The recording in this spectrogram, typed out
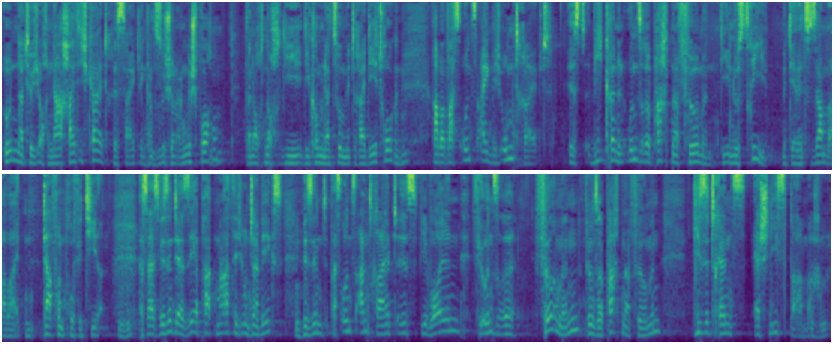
und natürlich auch Nachhaltigkeit. Recycling hast mhm. du schon angesprochen. Mhm. Dann auch noch die, die Kombination mit 3D-Druck. Mhm. Aber was uns eigentlich umtreibt, ist, wie können unsere Partnerfirmen, die Industrie, mit der wir zusammenarbeiten, davon profitieren? Mhm. Das heißt, wir sind ja sehr pragmatisch unterwegs. Mhm. Wir sind, was uns antreibt, ist, wir wollen für unsere Firmen, für unsere Partnerfirmen, diese Trends erschließbar machen.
